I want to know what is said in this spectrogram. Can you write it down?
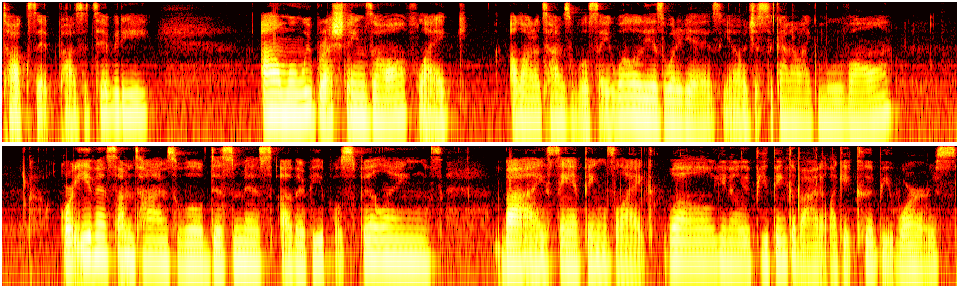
toxic positivity. Um, when we brush things off, like a lot of times we'll say, well, it is what it is, you know, just to kind of like move on. Or even sometimes we'll dismiss other people's feelings by saying things like, well, you know, if you think about it, like it could be worse.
